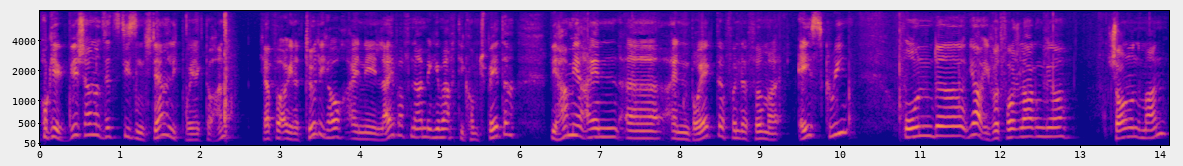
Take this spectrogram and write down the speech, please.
Okay, wir schauen uns jetzt diesen Sternenlichtprojektor an. Ich habe für euch natürlich auch eine Live-Aufnahme gemacht, die kommt später. Wir haben hier einen, äh, einen Projektor von der Firma A-Screen. Und äh, ja, ich würde vorschlagen, wir schauen uns mal an,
